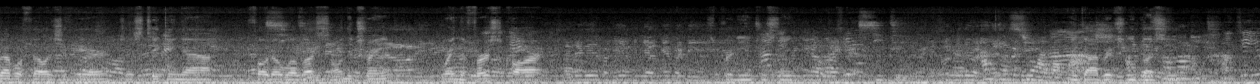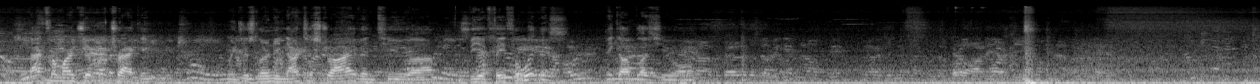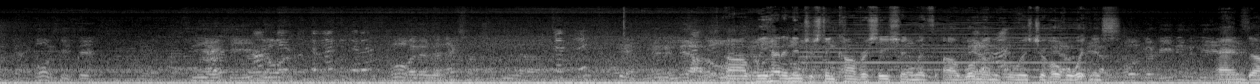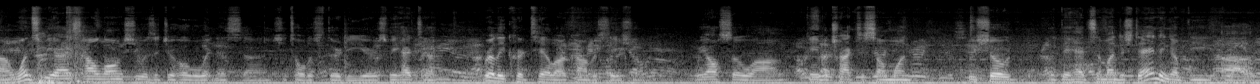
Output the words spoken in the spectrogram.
eBible Fellowship here, just taking a photo of us on the train. We're in the first car. It's pretty interesting. May God richly bless you. Back from our trip of tracting, we're just learning not to strive and to uh, be a faithful witness. May God bless you all. Uh, we had an interesting conversation with a woman who was Jehovah Witness, and uh, once we asked how long she was a Jehovah Witness, uh, she told us 30 years. We had to really curtail our conversation. We also uh, gave a tract to someone who showed that they had some understanding of the uh,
